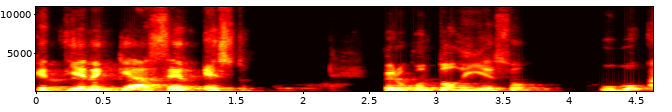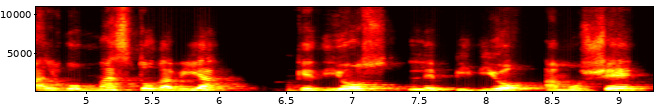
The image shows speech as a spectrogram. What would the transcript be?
que tienen que hacer esto. Pero con todo y eso, hubo algo más todavía que Dios le pidió a Moshe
